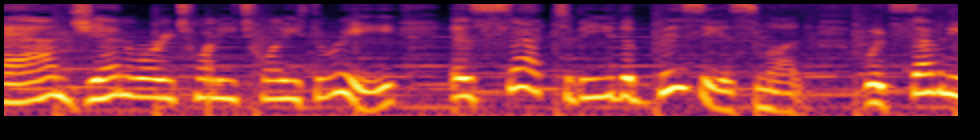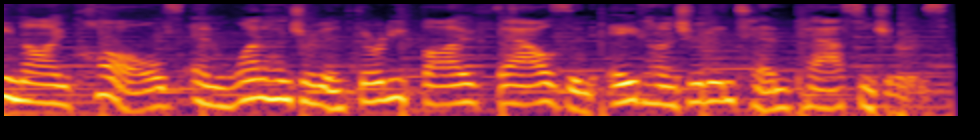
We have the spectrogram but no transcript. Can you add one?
And January 2023 is set to be the busiest month with 79 calls and 135,000 810 passengers.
